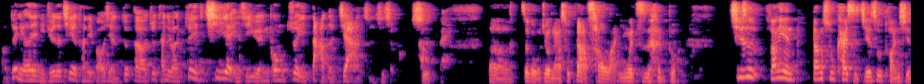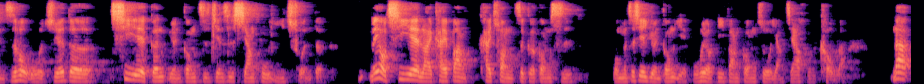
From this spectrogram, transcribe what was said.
啊，对你而言，你觉得企业团体保险最呃就团体保险对企业以及员工最大的价值是什么？是，呃，这个我就拿出大钞来，因为字很多。其实方燕当初开始接触团险之后，我觉得。企业跟员工之间是相互依存的，没有企业来开放开创这个公司，我们这些员工也不会有地方工作养家糊口了。那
